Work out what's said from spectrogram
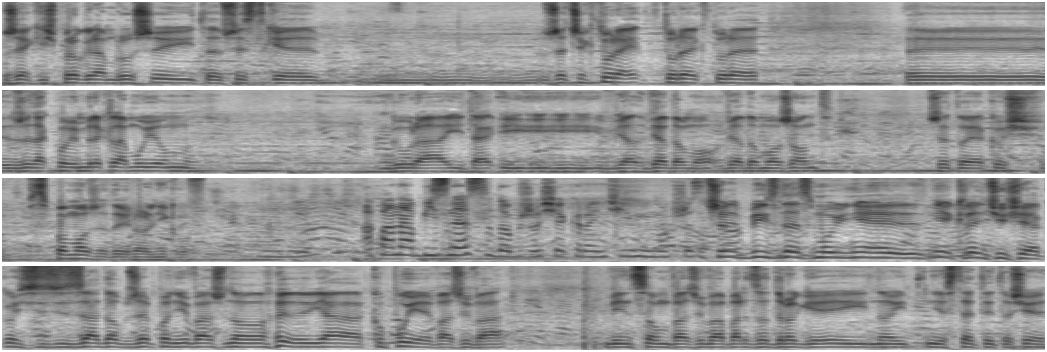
że jakiś program ruszy i te wszystkie mm, rzeczy, które, które, które yy, że tak powiem, reklamują góra i, tak, i, i i wi- wiadomo, wiadomo rząd, że to jakoś wspomoże tych rolników. A pana biznes dobrze się kręci mimo wszystko? Czy biznes mój nie, nie kręci się jakoś za dobrze, ponieważ no, ja kupuję warzywa, więc są warzywa bardzo drogie i, no, i niestety to się,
